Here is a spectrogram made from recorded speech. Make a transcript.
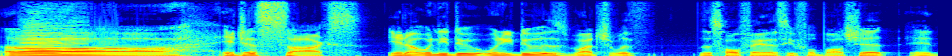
oh, it just sucks. You know, when you do when you do as much with this whole fantasy football shit, it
